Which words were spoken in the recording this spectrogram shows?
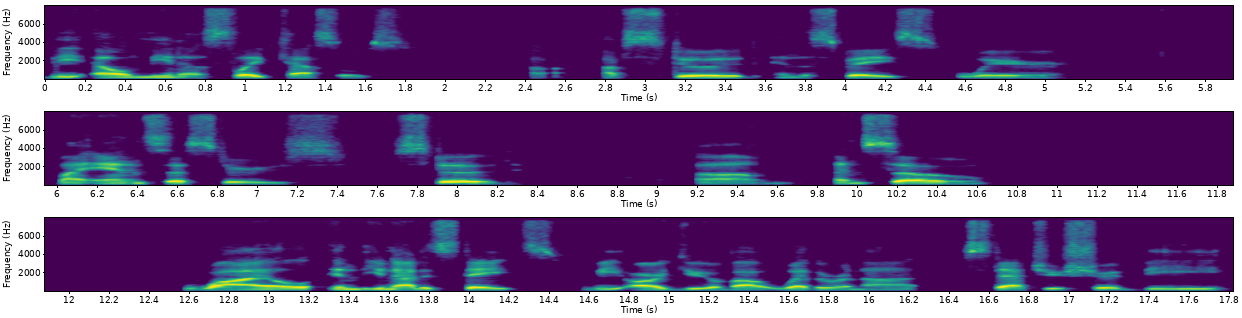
the Elmina slave castles. Uh, I've stood in the space where my ancestors stood. Um, and so, while in the United States, we argue about whether or not statues should be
